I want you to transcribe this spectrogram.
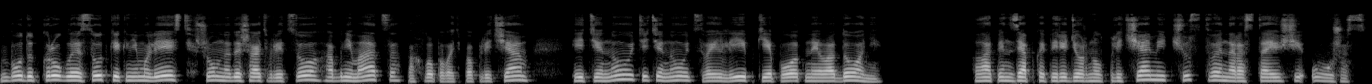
Будут круглые сутки к нему лезть, шумно дышать в лицо, обниматься, похлопывать по плечам и тянуть и тянуть свои липкие потные ладони. Лапин зябко передернул плечами, чувствуя нарастающий ужас.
